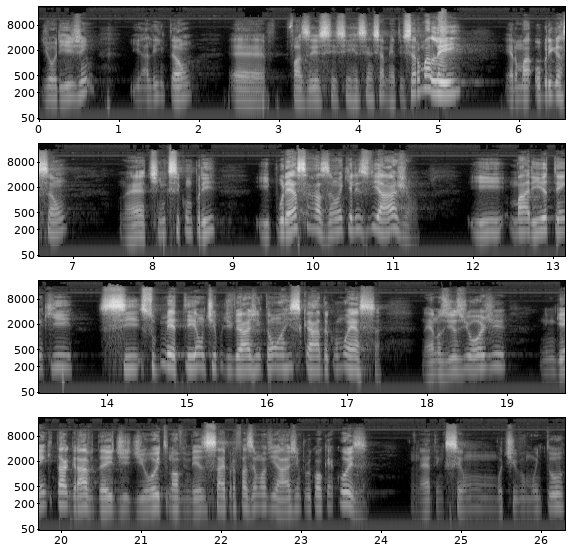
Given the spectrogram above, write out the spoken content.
de origem, e ali então é, fazer esse, recenseamento. Isso era uma lei, era uma obrigação, né, tinha que se cumprir, e por essa razão é que eles viajam. E Maria tem que se submeter a um tipo de viagem tão arriscada como essa. Né? Nos dias de hoje, ninguém que está grávida aí de oito, nove meses sai para fazer uma viagem por qualquer coisa. Né? Tem que ser um motivo muito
